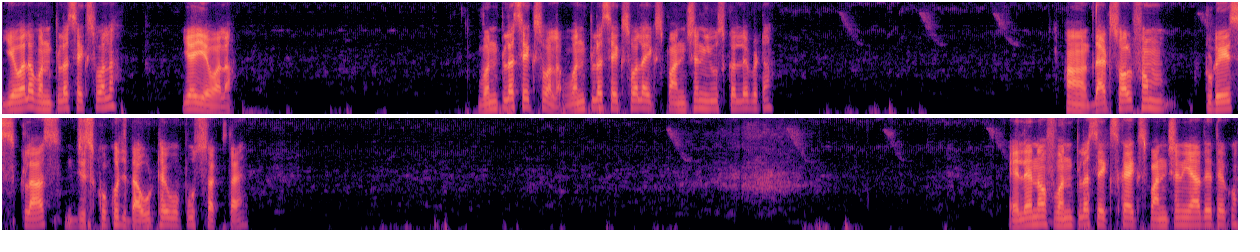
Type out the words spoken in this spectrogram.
ये वाला वन प्लस एक्स वाला? या ये वाला? वन प्लस एक्स वाला वन प्लस एक्स वाला एक्सपांशन यूज़ कर ले बेटा। हाँ that's all from today's class जिसको कुछ डाउट है, वो पूछ सकता है। L n of one plus x का एक्सपांशन याद है तेको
